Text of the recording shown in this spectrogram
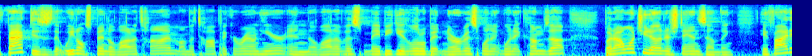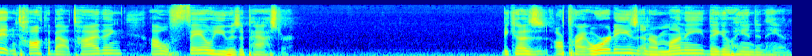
The fact is, is that we don't spend a lot of time on the topic around here, and a lot of us maybe get a little bit nervous when it, when it comes up. But I want you to understand something. If I didn't talk about tithing, I will fail you as a pastor. Because our priorities and our money, they go hand in hand.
